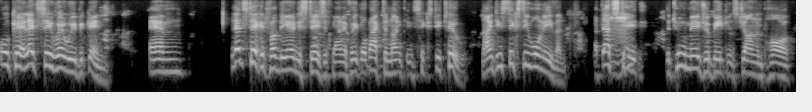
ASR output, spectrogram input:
Okay, let's see where we begin. Um, let's take it from the early stages, man. If we go back to 1962, 1961, even at that mm-hmm. stage the two major Beatles, John and Paul,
